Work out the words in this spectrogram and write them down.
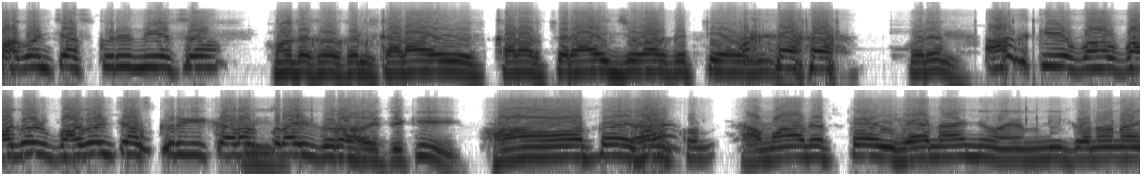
বাগান চাষ করে নিয়েছো হ্যাঁ দেখো এখন কাড়ায় কাড়ার প্রাইজ জোগাড় করতে হবে করেন আর কি বাগান বাগান চাষ করে কি কারার প্রাইস ধরা হয়েছে কি হ্যাঁ তো এখন? আমাদের তো ইহা নাই নো এমনি কোনো নাই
